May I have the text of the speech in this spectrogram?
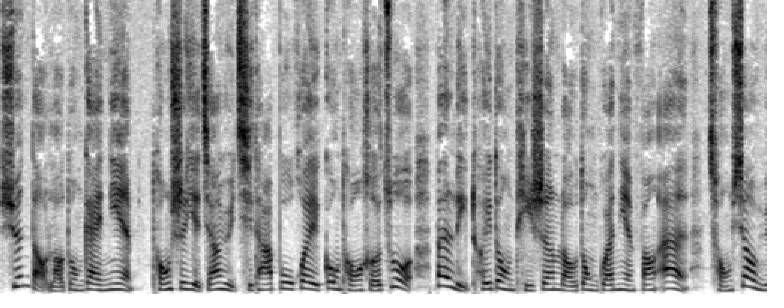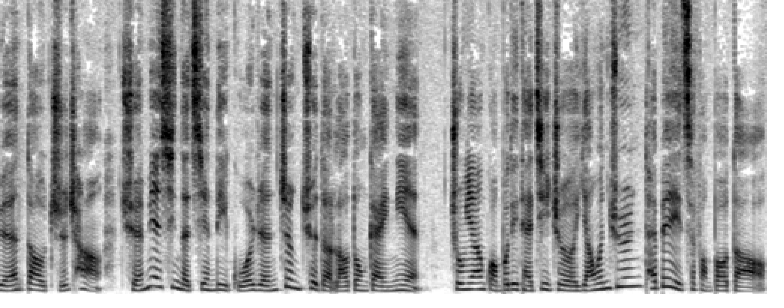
宣导劳动概念。同时，也将与其他部会共同合。作办理推动提升劳动观念方案，从校园到职场，全面性的建立国人正确的劳动概念。中央广播电台记者杨文君台北采访报道。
